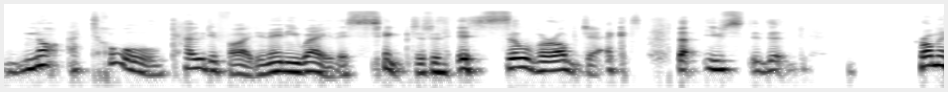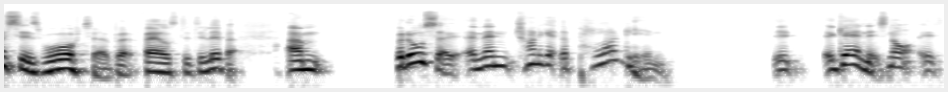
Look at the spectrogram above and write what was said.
not at all codified in any way. This sink just with this silver object that you that promises water but fails to deliver. Um, but also, and then trying to get the plug in. It again, it's not. It's,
